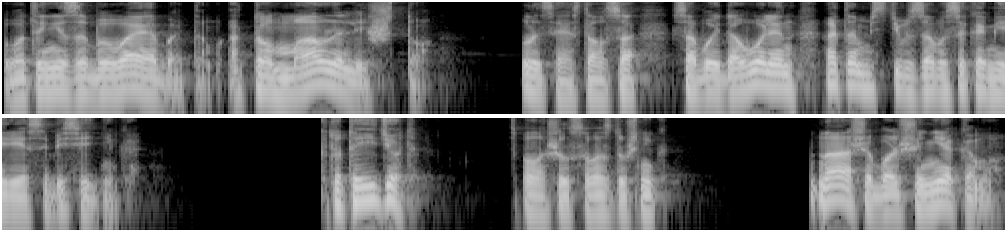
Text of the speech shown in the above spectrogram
Вот и не забывай об этом, а то мало ли что. Лысый остался собой доволен, отомстив за высокомерие собеседника. «Кто-то идет», — сполошился воздушник. «Наши больше некому».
